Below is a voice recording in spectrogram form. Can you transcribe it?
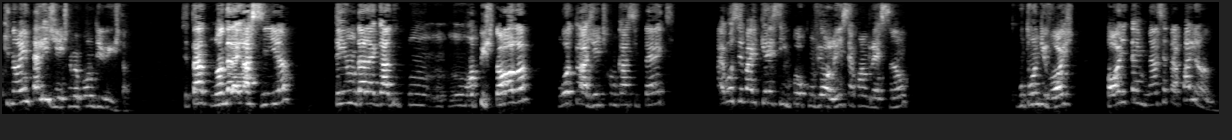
que não é inteligente, no meu ponto de vista. Você está numa delegacia, tem um delegado com uma pistola, outro agente com cacetete. Aí você vai querer se impor com violência, com agressão, com tom de voz, pode terminar se atrapalhando.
